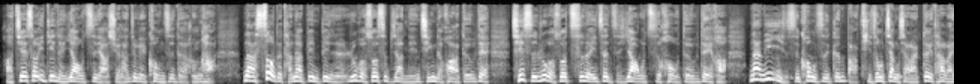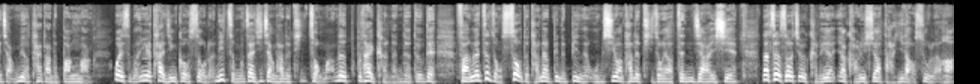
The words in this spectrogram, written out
好接受一点点药物治疗，血糖就可以控制得很好。那瘦的糖尿病病人如果说是比较年轻的话，对不对？其实如果说吃了一阵子药物之后，对不对哈？那你饮食控制跟把体重降下来，对他来讲没有太大的帮忙。为什么？因为他已经够瘦了，你怎么再去降他的体重嘛？那不太可能的，对不对？反而这种瘦的糖尿病的病人，我们希望他的体重要增加一些。那这时候就可能要要考虑需要打胰岛素了哈。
